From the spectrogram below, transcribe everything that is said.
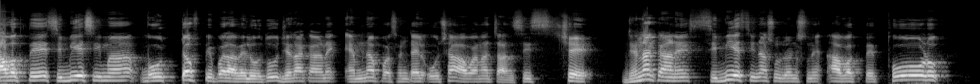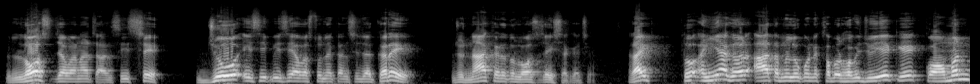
આ વખતે સીબીએસઈમાં બહુ ટફ પેપર આવેલું હતું, જેના કારણે એમના પર્સન્ટાઇલ ઓછા આવવાના ચાન્સીસ છે. જેના કારણે સીબીએસઈના સ્ટુડન્ટ્સને આ વખતે થોડોક લોસ જવાના ચાન્સીસ છે. જો એસીપીસી આ વસ્તુને કન્સિડર કરે, જો ના કરે તો લોસ જઈ શકે છે. રાઈટ તો અહીંયા આગળ આ તમને લોકોને ખબર હોવી જોઈએ કે કોમન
